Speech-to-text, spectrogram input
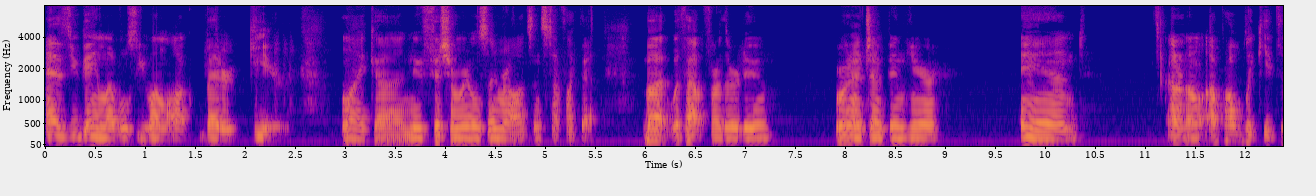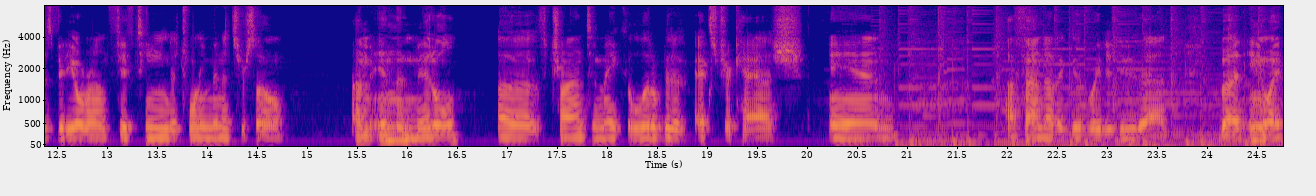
as you gain levels, you unlock better gear, like uh, new fishing reels and rods and stuff like that. But without further ado, we're going to jump in here and I don't know, I'll probably keep this video around 15 to 20 minutes or so. I'm in the middle of trying to make a little bit of extra cash and I found out a good way to do that. But anyway,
